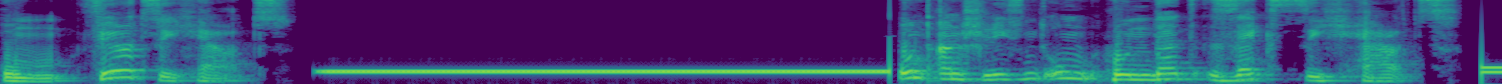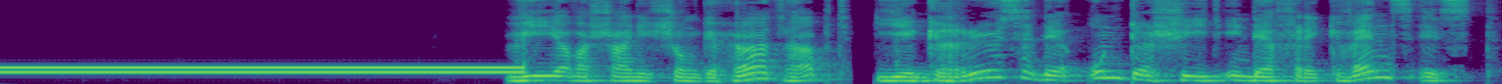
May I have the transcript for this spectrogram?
Um 40 Hertz. Und anschließend um 160 Hertz. Wie ihr wahrscheinlich schon gehört habt, je größer der Unterschied in der Frequenz ist,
